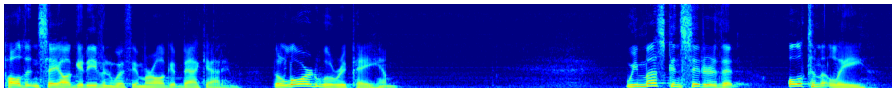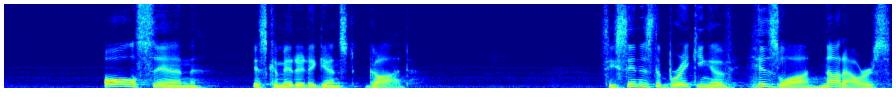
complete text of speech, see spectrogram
Paul didn't say, I'll get even with him or I'll get back at him. The Lord will repay him. We must consider that ultimately all sin is committed against God. See, sin is the breaking of His law, not ours.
